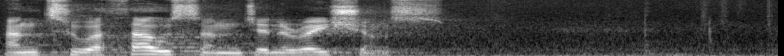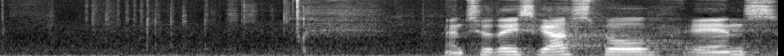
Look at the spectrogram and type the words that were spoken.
and to a thousand generations. And today's gospel ends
